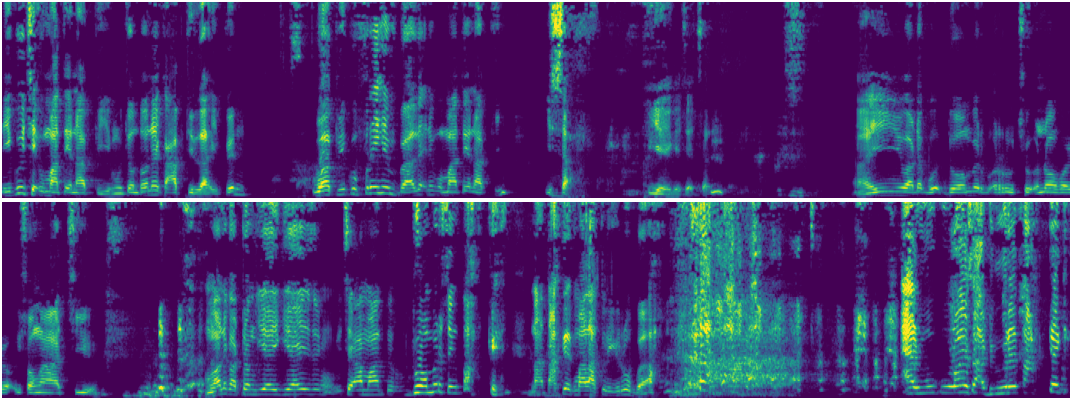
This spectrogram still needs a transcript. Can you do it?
niku cek umatnya Nabi. Mu contohnya ke Abdullah bin wa bi kufrihim balik niku umatnya Nabi Isa. Piye iki jajal. Ayo ada buat domer rujuk no koyo iso ngaji. Mulane kadang kiai-kiai sing cek amatir, domer sing takik. Nak takik malah keliru, Mbak. Ilmu kula sak dhuwure takik.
